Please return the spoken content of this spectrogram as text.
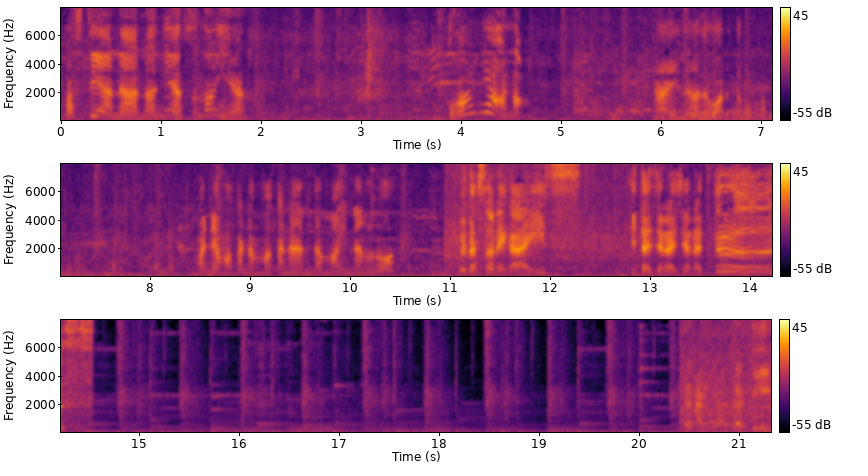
Pasti anak-anaknya senang ya. Banyak anak. Guys ada warteg. Banyak makanan-makanan dan mainan loh. Udah sore guys. Kita jalan-jalan terus. Kita lagi ada di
